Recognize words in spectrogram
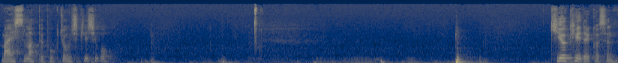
말씀 앞에 복종시키시고. 기억해야 될 것은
